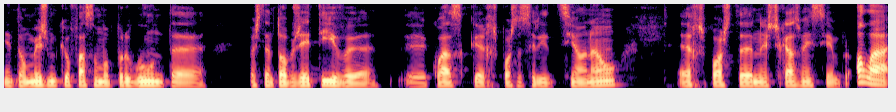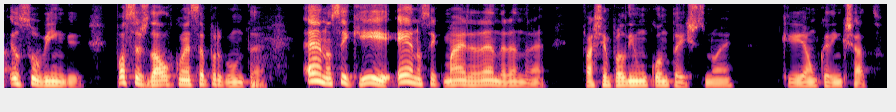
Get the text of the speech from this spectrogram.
Então, mesmo que eu faça uma pergunta bastante objetiva, eh, quase que a resposta seria de sim ou não, a resposta nestes casos vem sempre: Olá, eu sou o Bing, posso ajudá-lo com essa pergunta? Ah, não sei o quê, é não sei o que mais, faz sempre ali um contexto, não é? Que é um bocadinho chato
